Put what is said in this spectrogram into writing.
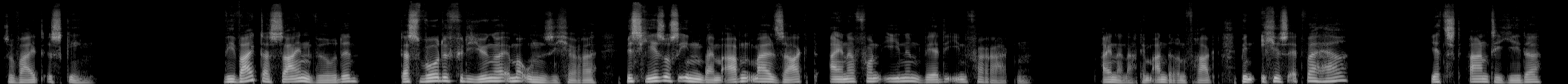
soweit es ging. Wie weit das sein würde, das wurde für die Jünger immer unsicherer, bis Jesus ihnen beim Abendmahl sagt, einer von ihnen werde ihn verraten. Einer nach dem anderen fragt, bin ich es etwa, Herr? Jetzt ahnte jeder,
